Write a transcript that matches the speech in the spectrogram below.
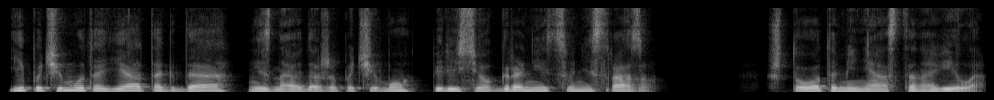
И почему-то я тогда, не знаю даже почему, пересек границу не сразу. Что-то меня остановило.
